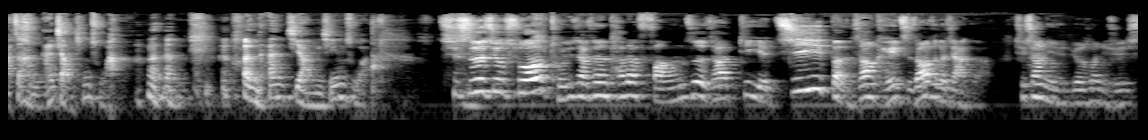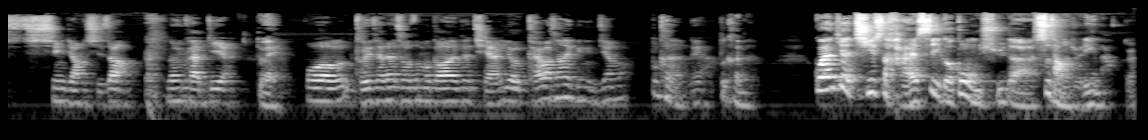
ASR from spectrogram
啊，这很难讲清楚啊，很难讲清楚啊。其实就说土地财政，它的房子、它地基本上可以知道这个价格。就像你，比如说你去新疆、西藏弄一块地，对，我土地财政收这么高的钱，有开发商来给你建吗？不可能的呀。不可能。关键其实还是一个供需的市场决定的。对，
